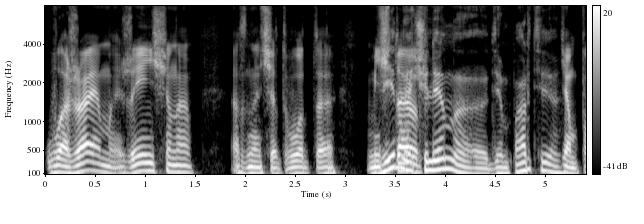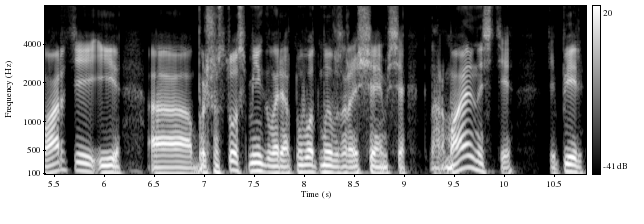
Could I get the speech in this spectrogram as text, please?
уважаемая женщина, значит, вот э, мечтают... Видный член э, Демпартии. Демпартии, и э, большинство СМИ говорят, ну вот мы возвращаемся к нормальности, теперь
